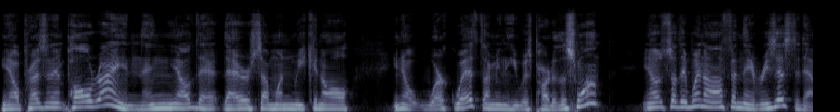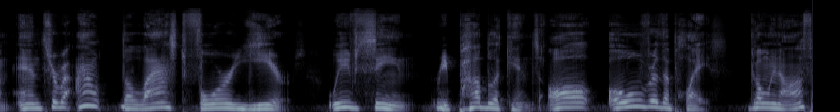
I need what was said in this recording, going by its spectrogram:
you know, President Paul Ryan. And, you know, there, there's someone we can all, you know, work with. I mean, he was part of the swamp. You know, so they went off and they resisted him. And throughout the last four years, we've seen Republicans all over the place going off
